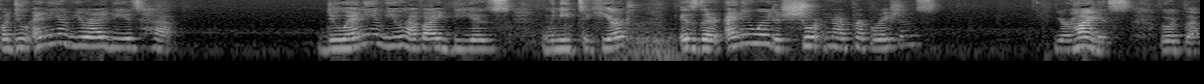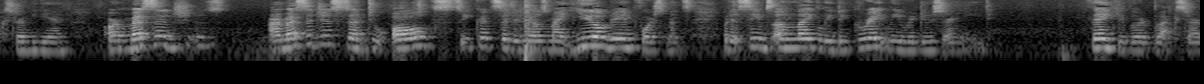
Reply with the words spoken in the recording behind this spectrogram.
but do any of your ideas have do any of you have ideas we need to hear? Is there any way to shorten our preparations? Your Highness, Lord Blackstar began, our messages our messages sent to all secret citadels might yield reinforcements, but it seems unlikely to greatly reduce our need. Thank you, Lord Blackstar.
